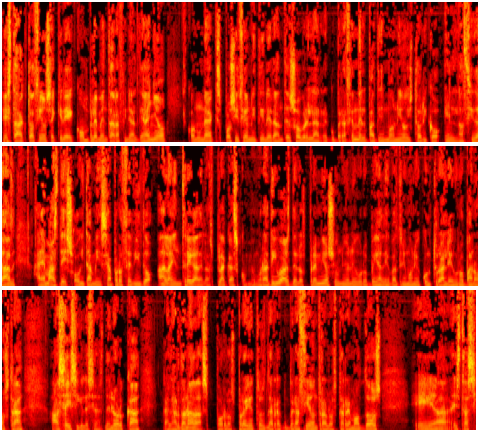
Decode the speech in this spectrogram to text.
Esta actuación se quiere complementar a final de año con una exposición itinerante sobre la recuperación del patrimonio histórico en la ciudad. Además de eso, hoy también se ha procedido a la entrega de las placas conmemorativas de los premios Unión Europea de Patrimonio Cultural Europa Nostra a seis iglesias de Lorca, galardonadas por los proyectos de recuperación tras los terremotos eh, estas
